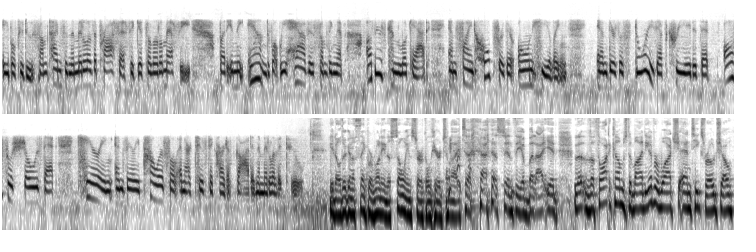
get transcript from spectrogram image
able to do. Sometimes in the middle of the process, it gets a little messy. But in the end, what we have is something that others can look at and find hope for their own healing and there's a story that's created that also shows that caring and very powerful and artistic heart of God in the middle of it too. You know, they're going to think we're running a sewing circle here tonight, Cynthia. But I, it the the thought comes to mind. Do you ever watch Antiques Roadshow?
